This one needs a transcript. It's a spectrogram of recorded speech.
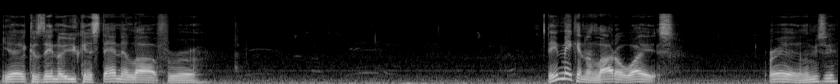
Yeah, because they know you can stand in loud for real. They making a lot of whites. Red, let me see.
